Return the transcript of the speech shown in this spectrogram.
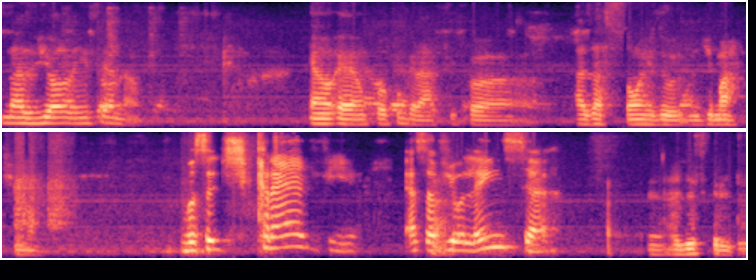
na, violência, não. É, é um pouco gráfico as ações do, de Martim. Você descreve essa tá. violência? É, é descrita.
